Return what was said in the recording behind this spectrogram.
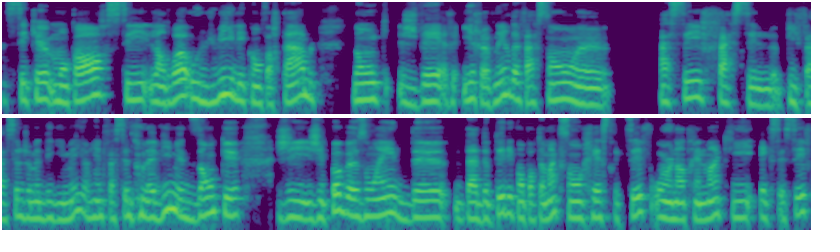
c'est que mon corps, c'est l'endroit où lui, il est confortable. Donc, je vais y revenir de façon euh, assez facile. Puis facile, je mettre des guillemets, il n'y a rien de facile dans la vie, mais disons que je n'ai pas besoin d'adopter des comportements qui sont restrictifs ou un entraînement qui est excessif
